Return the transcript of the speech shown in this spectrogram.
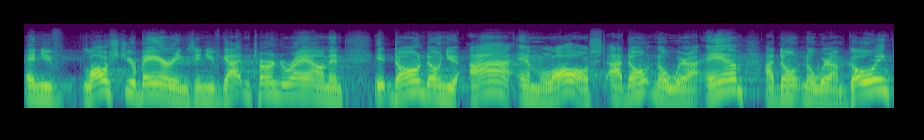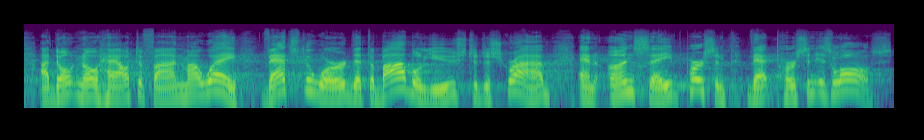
and you've lost your bearings and you've gotten turned around and it dawned on you, I am lost. I don't know where I am. I don't know where I'm going. I don't know how to find my way. That's the word that the Bible used to describe an unsaved person. That person is lost.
